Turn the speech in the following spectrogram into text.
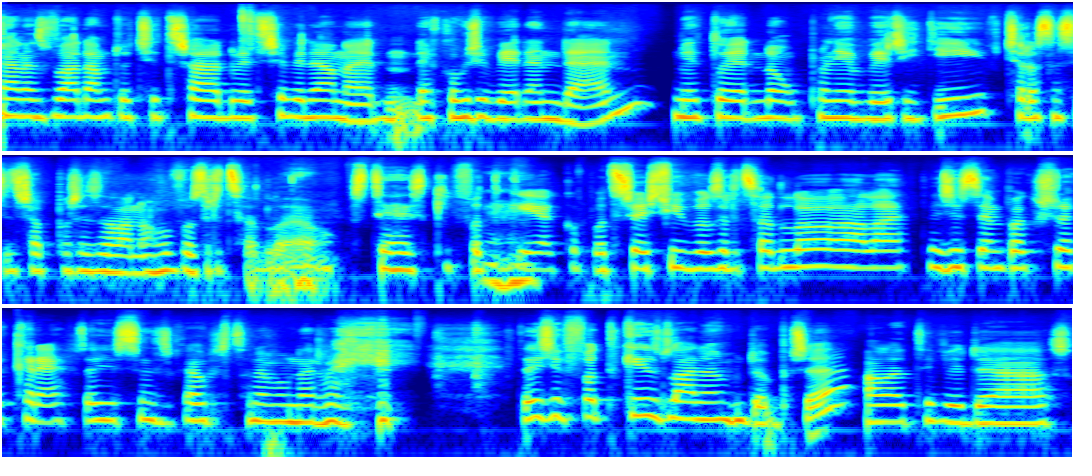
já nezvládám točit třeba dvě, tři videa na jeden, jakože v jeden den. Mě to jednou úplně vyřídí. Včera jsem si třeba pořezala nohu o zrcadlo, jo. Prostě hezký fotky, Mhm. mm-hmm. jako potřebuješ mít o zrcadlo, ale takže jsem pak všude krev, takže jsem říkala, už to nemám nervy. takže fotky zvládám dobře, ale ty videa jsou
